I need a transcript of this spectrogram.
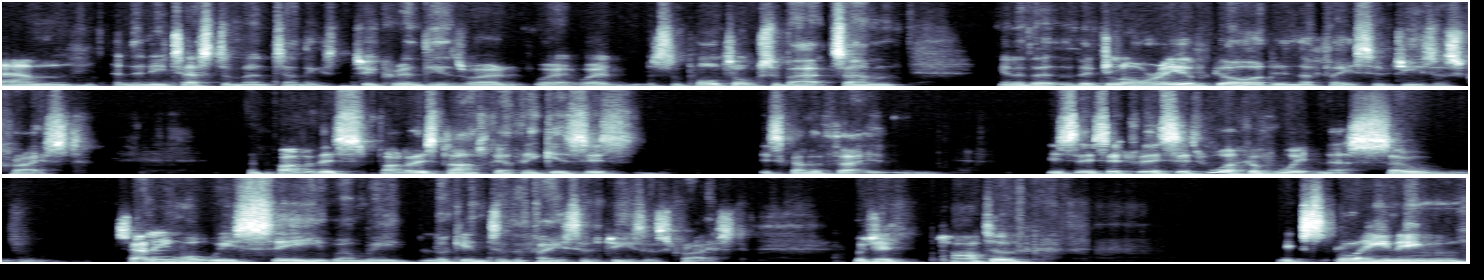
um, in the New Testament. I think it's in two Corinthians where where, where St Paul talks about um, you know the, the glory of God in the face of Jesus Christ. And part of this part of this task, I think, is is is kind of that. It's, it's, it's, it's work of witness. So telling what we see when we look into the face of Jesus Christ, which is part of explaining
